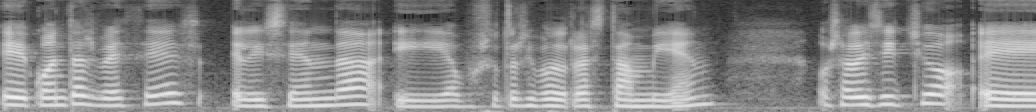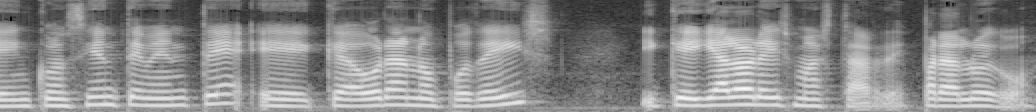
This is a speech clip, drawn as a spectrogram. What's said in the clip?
Eh, ¿Cuántas veces, Elisenda, y a vosotros y vosotras también, os habéis dicho eh, inconscientemente eh, que ahora no podéis y que ya lo haréis más tarde, para luego,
